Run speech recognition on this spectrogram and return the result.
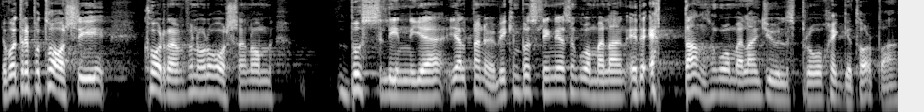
Det var ett reportage i Korren för några år sedan om busslinje, hjälp mig nu, vilken busslinje som går mellan, är det ettan som går mellan Hjulsbro och Skäggetorp? Va?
